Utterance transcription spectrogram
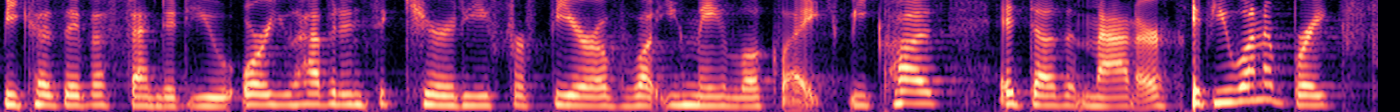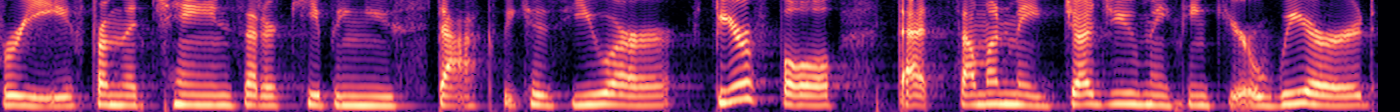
because they've offended you or you have an insecurity for fear of what you may look like because it doesn't matter. If you want to break free from the chains that are keeping you stuck because you are fearful that someone may judge you, may think you're weird,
